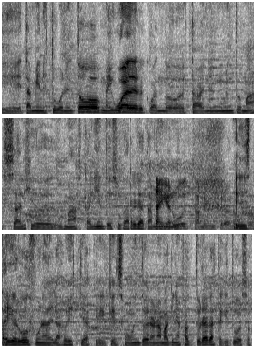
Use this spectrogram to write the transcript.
eh, también estuvo en el top, Mayweather cuando estaba en el momento más álgido, de- más caliente de su carrera también. Tiger Woods también creo, ¿no? Tiger Woods fue una de las bestias que, que en su momento era una máquina de facturar hasta que tuvo esos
